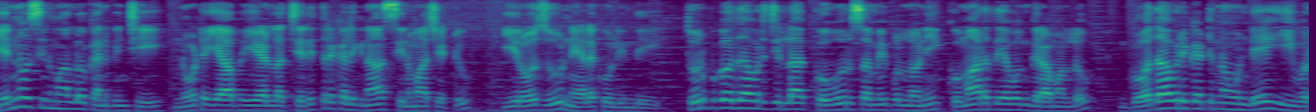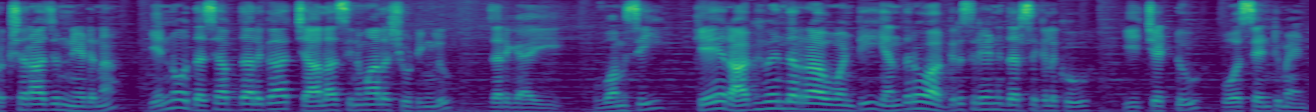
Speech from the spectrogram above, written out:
ఎన్నో సినిమాల్లో కనిపించి నూట యాభై ఏళ్ళ చరిత్ర కలిగిన సినిమా చెట్టు ఈరోజు నేలకూలింది. తూర్పుగోదావరి జిల్లా కొవ్వూరు సమీపంలోని కుమారదేవం గ్రామంలో గోదావరి గట్టున ఉండే ఈ వృక్షరాజు నీడన ఎన్నో దశాబ్దాలుగా చాలా సినిమాల షూటింగ్లు జరిగాయి. వంశీ కె. రాఘవేందర్రావు వంటి ఎందరో అగ్రశ్రేణి దర్శకులకు ఈ చెట్టు ఓ సెంటిమెంట్.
